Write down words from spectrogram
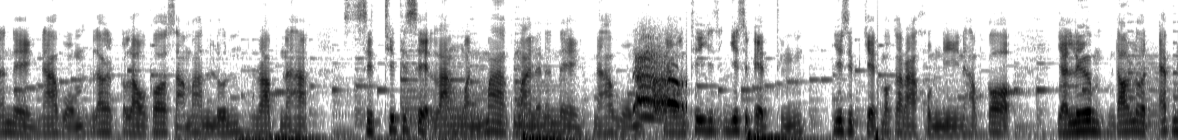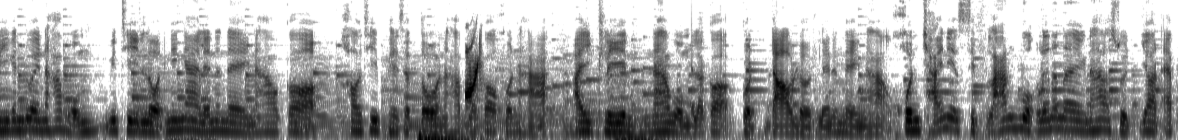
นั่นเองนะครับผมแล้วเราก็สามารถลุ้นรับนะฮะสิทธิพิเศษรางวัลมากมายเลยนั่นเองนะครับผมในวันที่ 21 ถึง 27 มกราคมนี้นะครับก็ อย่าลืมดาวน์โหลดแอปนี้กันด้วยนะครับผมวิธีโหลดง่ายๆเลยนั่นเองนะครับก็เข้าที่ Play Store นะครับแล้วก็ค้นหา iClean นะครับผมแล้วก็กดดาวน์โหลดเลยนั่นเองนะฮะคนใช้เนี่ย10ล้านบวกเลยนั่นเองนะฮะสุดยอดแอป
